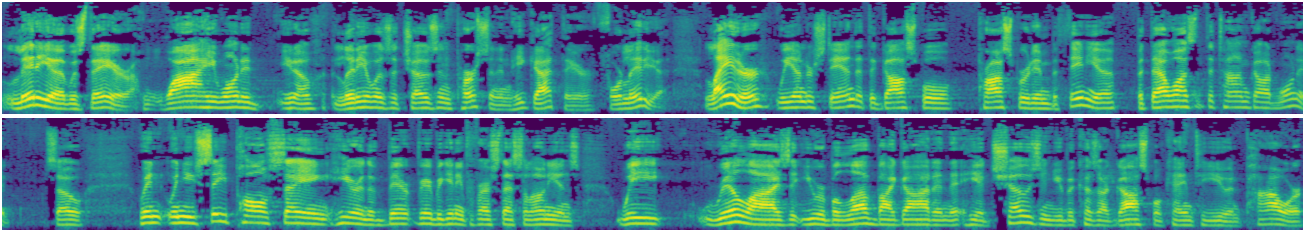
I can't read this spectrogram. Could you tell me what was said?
Lydia was there. Why he wanted, you know, Lydia was a chosen person, and he got there for Lydia. Later, we understand that the gospel prospered in Bithynia, but that wasn't the time God wanted. So when, when you see Paul saying here in the very, beginning of 1 Thessalonians, we realize that you were beloved by God and that He had chosen you because our gospel came to you in power.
